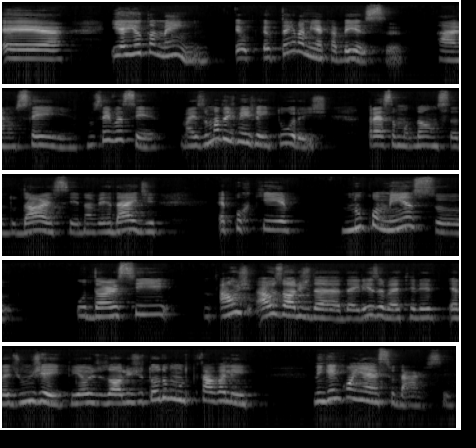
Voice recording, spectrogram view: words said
É... E aí eu também, eu, eu tenho na minha cabeça, tá? Eu não sei, não sei você, mas uma das minhas leituras para essa mudança do Darcy, na verdade, é porque no começo o Darcy, aos, aos olhos da, da Elizabeth, ele era de um jeito, e aos olhos de todo mundo que estava ali. Ninguém conhece o Darcy.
